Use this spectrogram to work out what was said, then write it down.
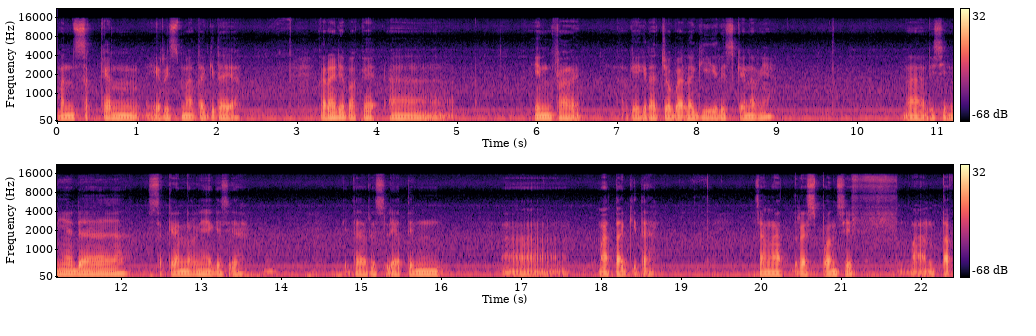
men-scan iris mata kita ya. Karena dia pakai uh, infrared. Oke kita coba lagi iris scannernya. Nah di sini ada scannernya ya guys ya. Kita harus liatin uh, mata kita. Sangat responsif mantap.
